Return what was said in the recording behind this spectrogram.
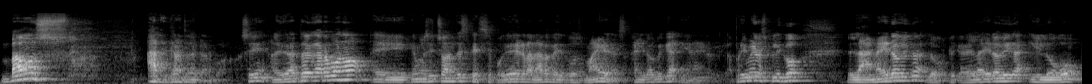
Vamos al hidrato de carbono. ¿sí? Al hidrato de carbono, eh, que hemos dicho antes que se podía degradar de dos maneras, aeróbica y anaeróbica. Primero explico la anaeróbica, luego explicaré la aeróbica y luego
